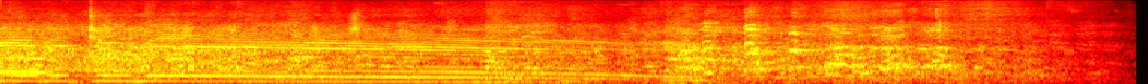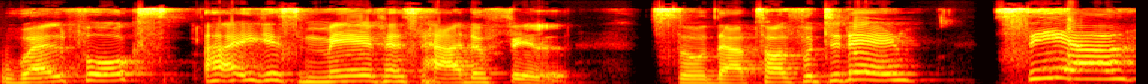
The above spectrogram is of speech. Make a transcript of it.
give it to me. Well, folks, I guess Maeve has had a fill. So that's all for today. See ya!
